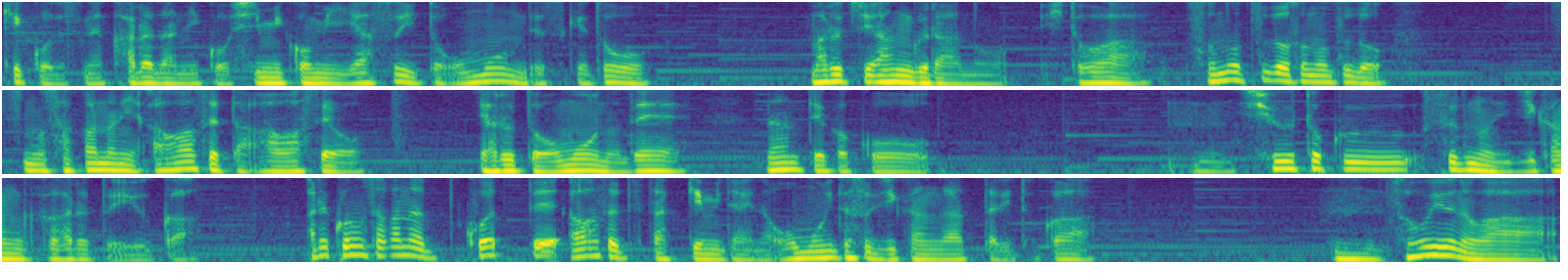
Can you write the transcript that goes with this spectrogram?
結構ですね体にこう染み込みやすいと思うんですけどマルチアングラーの人はその都度その都度その魚に合わせた合わせをやると思うので何ていうかこう、うん、習得するのに時間がかかるというかあれこの魚こうやって合わせてたっけみたいな思い出す時間があったりとか、うん、そういうのが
